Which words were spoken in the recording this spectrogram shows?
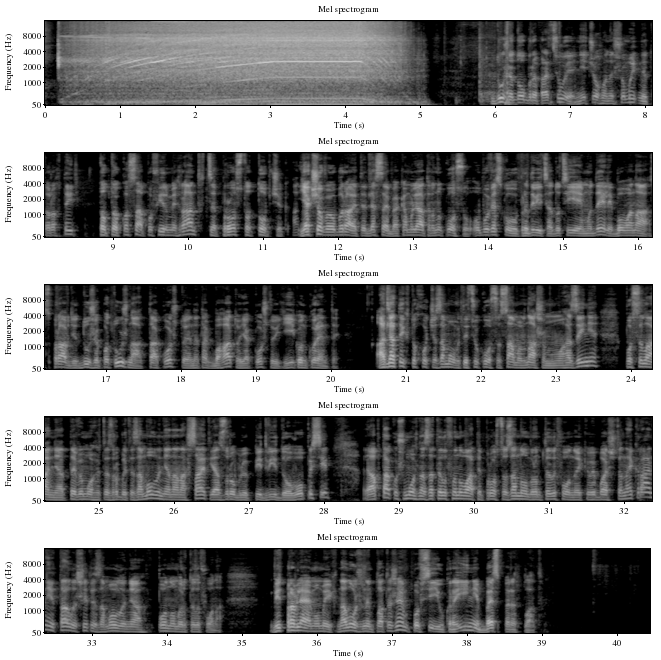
Дуже добре працює, нічого не шумить, не торохтить. Тобто коса по фірмі Грант це просто топчик. Якщо ви обираєте для себе акумуляторну косу, обов'язково придивіться до цієї моделі, бо вона справді дуже потужна та коштує не так багато, як коштують її конкуренти. А для тих, хто хоче замовити цю косу саме в нашому магазині, посилання, де ви можете зробити замовлення на наш сайт, я зроблю під відео в описі. А також можна зателефонувати просто за номером телефону, який ви бачите на екрані, та лишити замовлення по номеру телефона. Відправляємо ми їх наложеним платежем по всій Україні без передплат.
